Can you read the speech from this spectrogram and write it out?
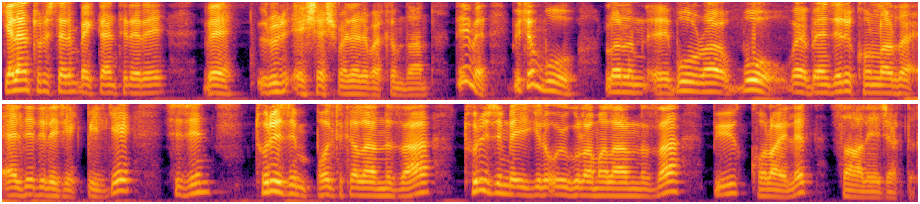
Gelen turistlerin beklentileri ve ürün eşleşmeleri bakımından değil mi? Bütün bunların e, bu, bu ve benzeri konularda elde edilecek bilgi sizin turizm politikalarınıza, turizmle ilgili uygulamalarınıza büyük kolaylık sağlayacaktır.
